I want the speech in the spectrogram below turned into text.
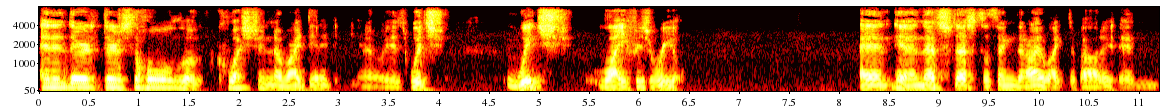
and then there there's the whole uh, question of identity, you know, is which Mhm. which life is real. And yeah, and that's that's the thing that I liked about it and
